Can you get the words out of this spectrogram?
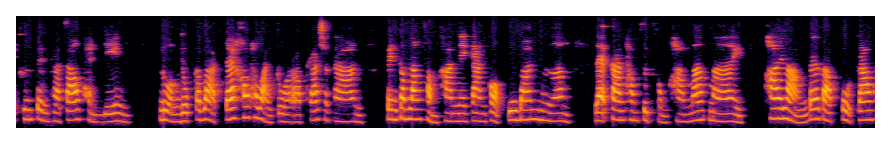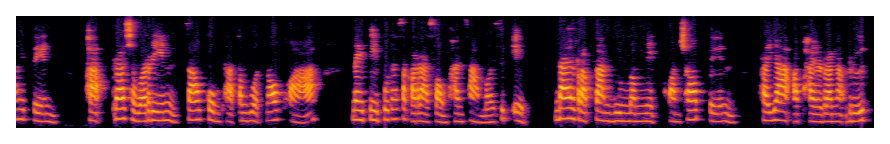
ษขึ้นเป็นพระเจ้าแผ่นดิน หลวงยกกบัตได้เข้าถวายตัวรับราชการ เป็นกำลังสำคัญในการกอบกู้บ้านเมือง และการทำศึกสงครามมากมาย ภายหลังได้รับโปรดเกล้าให้เป็น พระราชวรินทร์เจ้ากรมพระตำรวจนอกขวา ในปีพุทธศักราช 2311 ได้รับการบูนบำเหน็จความชอบเป็น พระยาอภัยรณฤทธิ์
